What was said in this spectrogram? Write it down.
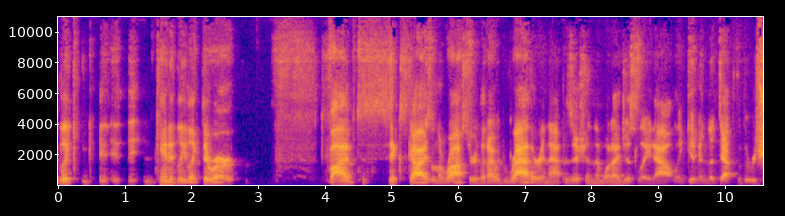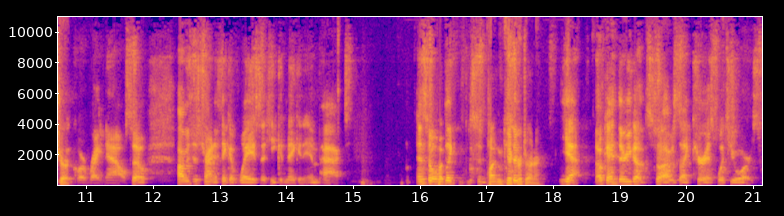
like it, it, candidly, like there are five to six guys on the roster that I would rather in that position than what I just laid out, like given the depth of the receiving sure. corps right now. So I was just trying to think of ways that he could make an impact. And so, Put, like, so, punt and kick so, returner. Yeah. Okay. There you go. So I was like curious, what's yours?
